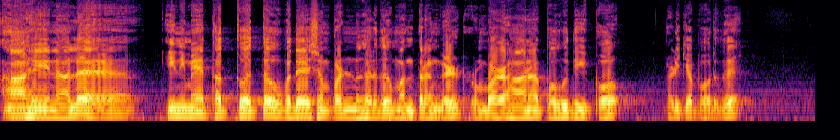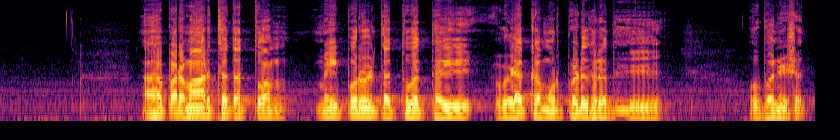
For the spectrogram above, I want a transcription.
ஆகையினால இனிமே தத்துவத்தை உபதேசம் பண்ணுகிறது மந்திரங்கள். ரொம்ப அழகான பகுதி இப்போது படிக்க போகிறது ஆக பரமார்த்த தத்துவம் மெய்ப்பொருள் தத்துவத்தை விளக்க முற்படுகிறது உபனிஷத்.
